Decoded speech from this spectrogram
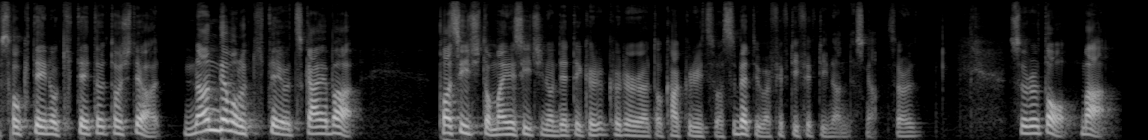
測定の規定としては、何でもの規定を使えば、プラス1とマイナス1の出てくると確率は全ては50-50なんですが、それすると、まあ、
